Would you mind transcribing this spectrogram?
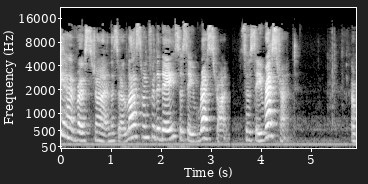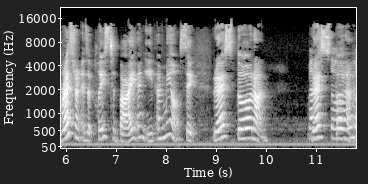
we have restaurant, and that's our last one for the day. So say restaurant. So say restaurant. A restaurant is a place to buy and eat a meal. Say restaurant. restaurant.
